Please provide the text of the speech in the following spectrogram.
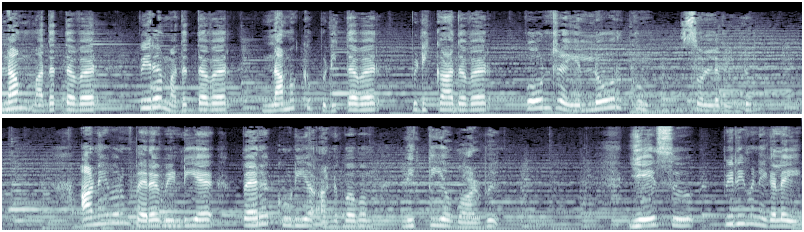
நம் மதத்தவர் பிற மதத்தவர் நமக்கு பிடித்தவர் பிடிக்காதவர் போன்ற எல்லோருக்கும் சொல்ல வேண்டும். அனைவரும் பெற வேண்டிய பெறக்கூடிய அனுபவம் நித்திய வாழ்வு. இயேசு பிரிவினைகளை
